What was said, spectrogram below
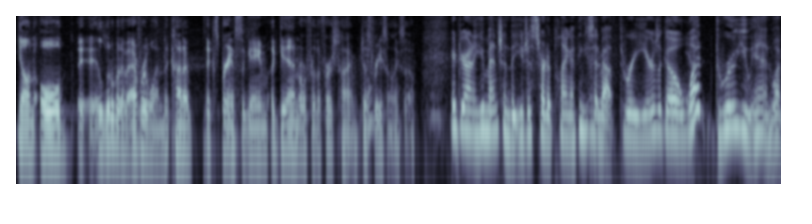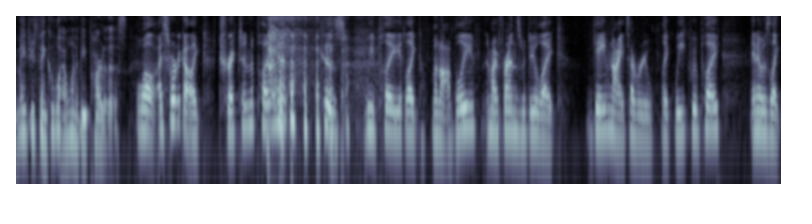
young, old, a little bit of everyone to kind of experience the game again or for the first time just yeah. recently. So, Adriana, you mentioned that you just started playing. I think you said mm-hmm. about three years ago. Yeah. What drew you in? What made you think, "Oh, I want to be part of this"? Well, I sort of got like tricked into playing it because we played like Monopoly, and my friends would do like game nights every like week. We'd play, and it was like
